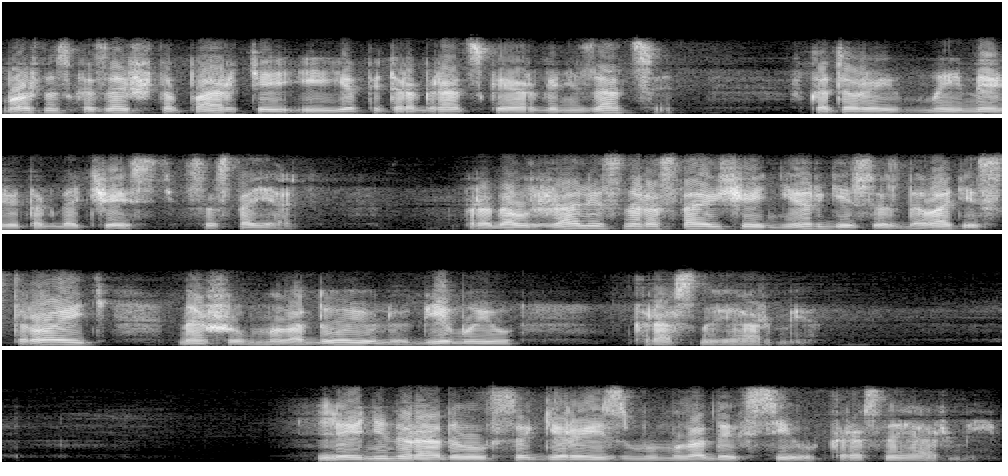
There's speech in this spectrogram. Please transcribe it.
можно сказать, что партия и ее Петроградская организация, в которой мы имели тогда честь состоять, продолжали с нарастающей энергией создавать и строить нашу молодую, любимую Красную Армию. Ленин радовался героизму молодых сил Красной Армии.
